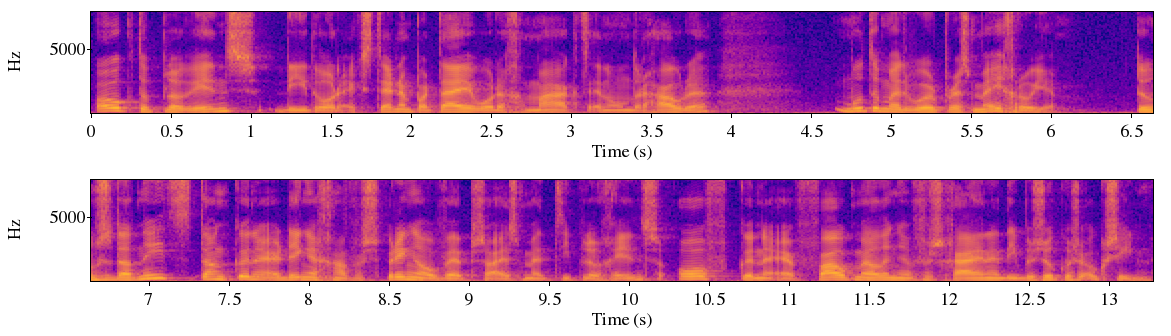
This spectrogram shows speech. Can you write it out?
Ook de plugins die door externe partijen worden gemaakt en onderhouden, moeten met WordPress meegroeien. Doen ze dat niet, dan kunnen er dingen gaan verspringen op websites met die plugins of kunnen er foutmeldingen verschijnen die bezoekers ook zien.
